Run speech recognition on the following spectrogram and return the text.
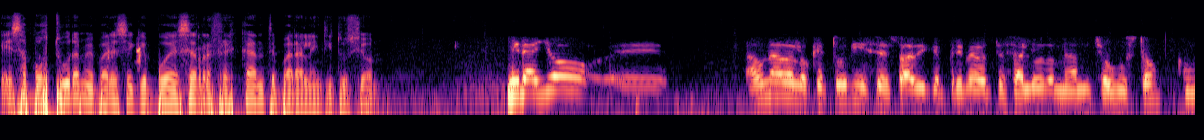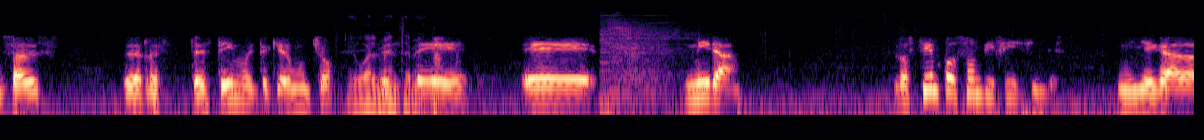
esa postura me parece que puede ser refrescante para la institución. Mira, yo, eh, aunado a lo que tú dices, Fabi, que primero te saludo, me da mucho gusto, como sabes, te, te estimo y te quiero mucho. Igualmente. Este, eh, mira, los tiempos son difíciles. Mi llegada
